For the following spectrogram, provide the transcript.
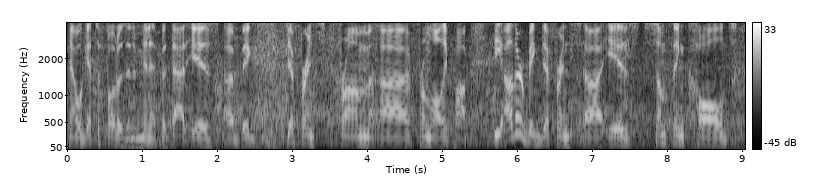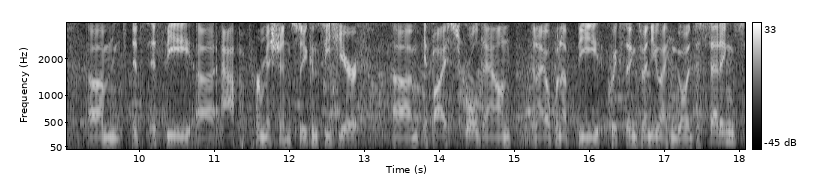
Now we'll get to Photos in a minute, but that is a big difference from, uh, from Lollipop. The other big difference uh, is something called, um, it's, it's the uh, app permissions. So you can see here, um, if I scroll down and I open up the quick settings menu, I can go into settings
